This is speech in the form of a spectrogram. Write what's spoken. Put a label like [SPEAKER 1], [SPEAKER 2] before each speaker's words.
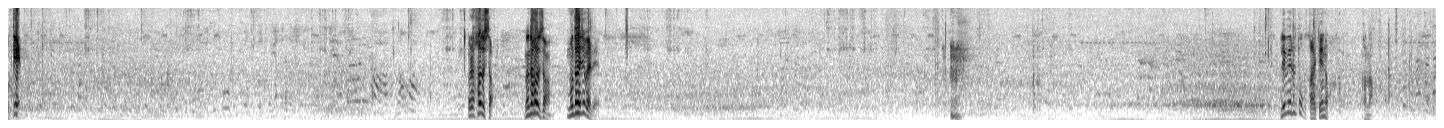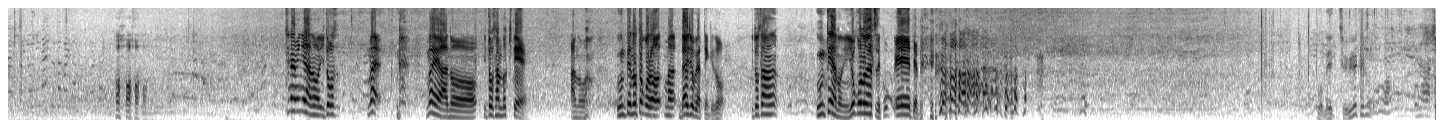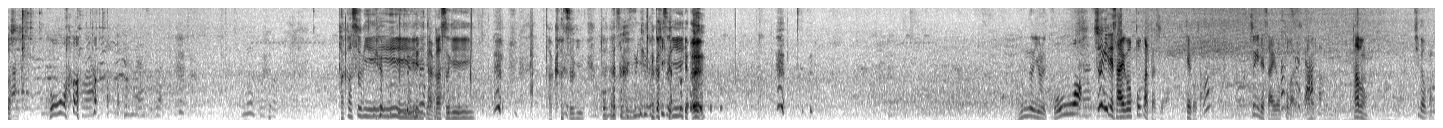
[SPEAKER 1] OK あれ外した？なんで外したん？もう大丈夫やで。レベルとか変えてんのかかな？ははははちなみにあの伊藤前 前あの伊藤さんと来てあの運転のところまあ大丈夫やってんけど伊藤さん運転やのに横のやつでこうえーってやって。
[SPEAKER 2] めっちゃ揺れてる。
[SPEAKER 1] そうそう。
[SPEAKER 2] 怖っ
[SPEAKER 1] 高すぎ高すぎ高すぎ
[SPEAKER 2] 高すぎる
[SPEAKER 1] 高すぎ
[SPEAKER 2] あんな揺れ怖っ。
[SPEAKER 1] 次で最後っぽかったですよ。恵子さん。次で最後っぽかった。です
[SPEAKER 3] あ
[SPEAKER 1] あのあ多分。違うかな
